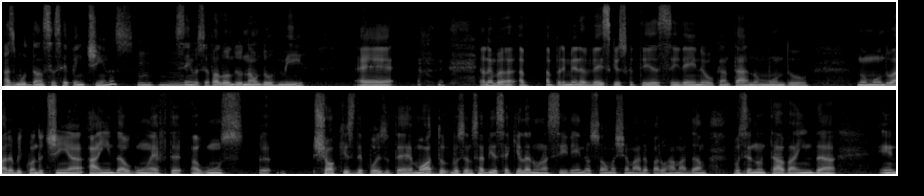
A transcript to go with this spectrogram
as mudanças repentinas. Uhum. Sim, você falou do não dormir. É, eu lembro a, a, primeira vez que eu escutei a sirene ou cantar no mundo no mundo árabe quando tinha ainda algum after, alguns uh, choques depois do terremoto, você não sabia se aquilo era uma sirene ou só uma chamada para o Ramadã. Você não estava ainda em,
